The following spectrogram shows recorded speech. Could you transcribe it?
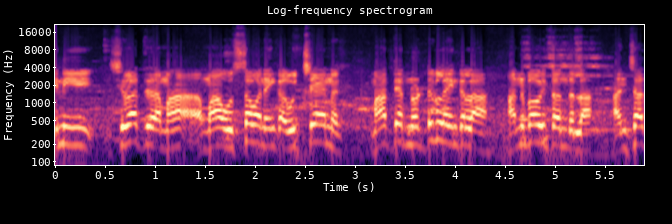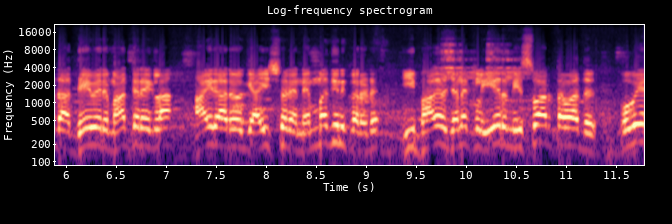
ಇನ್ನು ಈ ಶಿವರಾತ್ರಿ ಮಹಾ ಮಹಾ ಉತ್ಸವನ ಇಂಕ ಉಚ್ಚಯನ ಮಾತೇರ್ ನೊಟ್ಟುಗಳ ಎಂಕಲ್ಲ ಅನುಭವಿತಂದಿಲ್ಲ ಅಂಚಾದ ದೇವರ ಮಾತೆರೆಗ್ಲ, ಆಯುರ ಆರೋಗ್ಯ, ಐಶ್ವರ್ಯ, ನೆಮ್ಮದಿನ ಕೊರಡು. ಈ ಭಾಗದ ಜನಕ್ಕೆ ಏರು ನಿಸ್ವಾರ್ಥವಾದ, ಒವೇ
